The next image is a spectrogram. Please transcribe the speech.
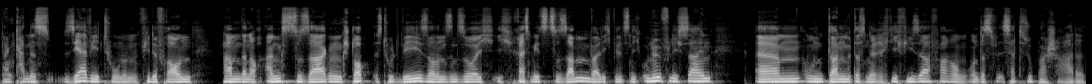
dann kann es sehr weh tun. Und viele Frauen haben dann auch Angst zu sagen, stopp, es tut weh, sondern sind so, ich, ich reiß mir jetzt zusammen, weil ich will jetzt nicht unhöflich sein. Ähm, und dann wird das eine richtig fiese Erfahrung. Und das ist halt super schade.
